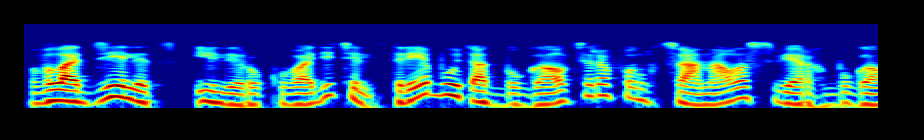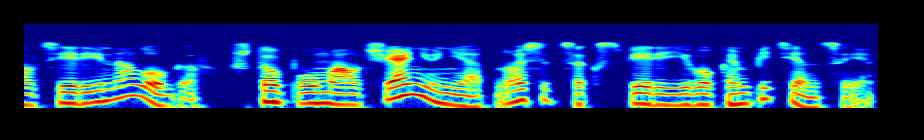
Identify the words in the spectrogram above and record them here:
Владелец или руководитель требует от бухгалтера функционала сверхбухгалтерии налогов, что по умолчанию не относится к сфере его компетенции.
